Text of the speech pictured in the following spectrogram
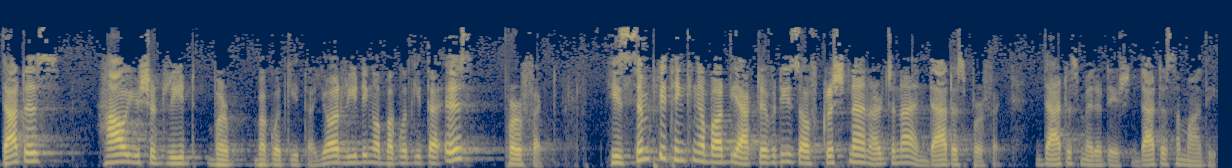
That is how you should read Bhagavad Gita. Your reading of Bhagavad Gita is perfect. He's simply thinking about the activities of Krishna and Arjuna and that is perfect. That is meditation. That is samadhi.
